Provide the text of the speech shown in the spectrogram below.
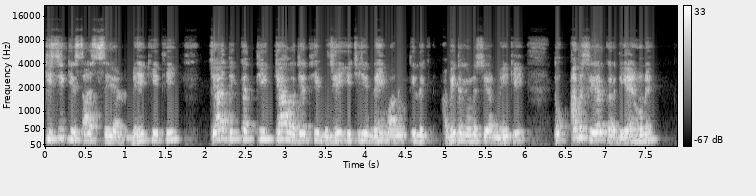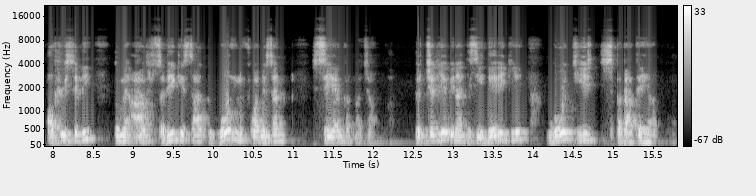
किसी के साथ शेयर नहीं की थी। क्या दिक्कत थी, क्या वजह थी, मुझे ये चीज़ें नहीं मालूम थी, लेकिन अभी तक उन्होंने शेयर नहीं की। तो अब शेयर कर दिया है उन्होंने ऑफिशियली तो मैं आप सभी के साथ वो इंफॉर्मेशन शेयर करना चाहूँगा। तो चलिए बिना किसी देरी के वो चीज़ बताते हैं आपको।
